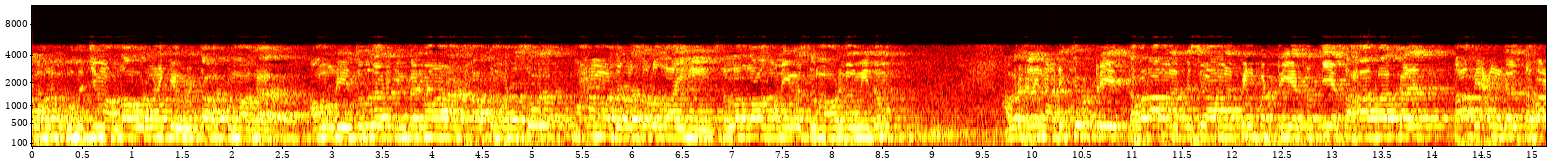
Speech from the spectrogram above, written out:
புகழும் புகழ்ச்சியும் அல்லாஹ் ஒருவனுக்கே உரித்தாகட்டுமாக. அவனுடைய தூதர் இம்பெருமானார் காத்தும் ரசூல் முகமது ரசூலுல்லாஹி ஸல்லல்லாஹு அலைஹி அவர்கள் மீதும் அவர்களின் அடிச்சவற்றை தவறாமல் பிசுகாமல் பின்பற்றிய சத்திய சஹாபாக்கள் தாபியங்கள் தபா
